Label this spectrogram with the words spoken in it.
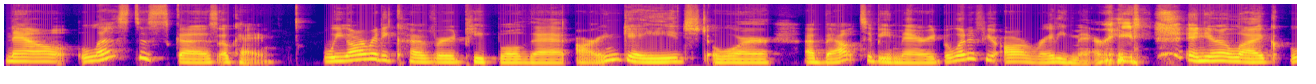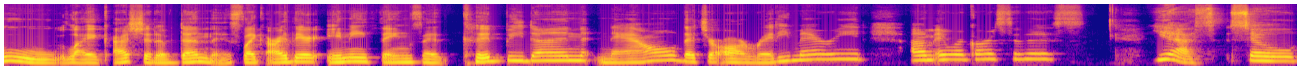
Now let's discuss, okay, we already covered people that are engaged or about to be married, but what if you're already married and you're like, ooh, like I should have done this? Like, are there any things that could be done now that you're already married um, in regards to this? Yes. So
